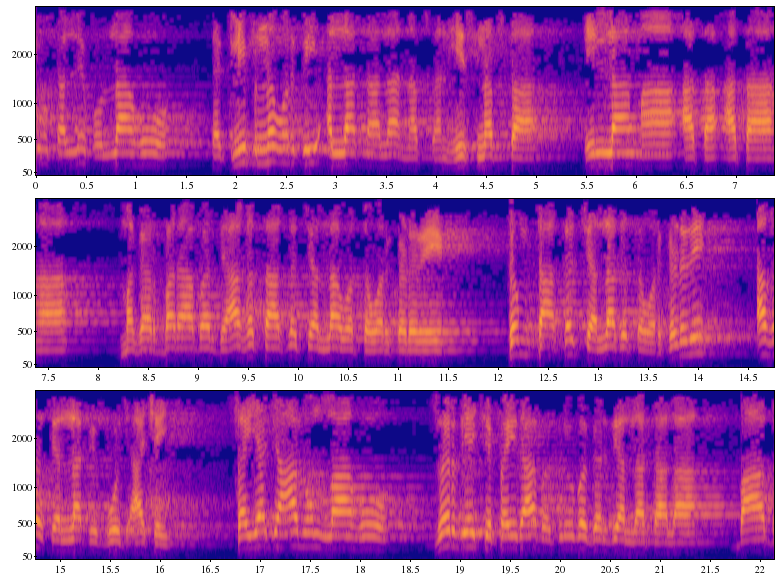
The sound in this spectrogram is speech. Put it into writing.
یکلف الله تکلیف نه ورګي الله تعالی نفسا هیڅ نفس تا الا ما اتا اتاها مگر برابر دا غ طاقت چې الله ورته ورکړې کم طاقت چې الله د تور کړی دی هغه چې الله په بوج اچي سيجعل الله زر دې چې پیدا بکړو به ګرځي الله تعالی بعد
